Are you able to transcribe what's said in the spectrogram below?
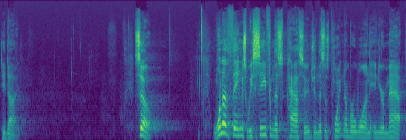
He died. So, one of the things we see from this passage, and this is point number one in your map.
